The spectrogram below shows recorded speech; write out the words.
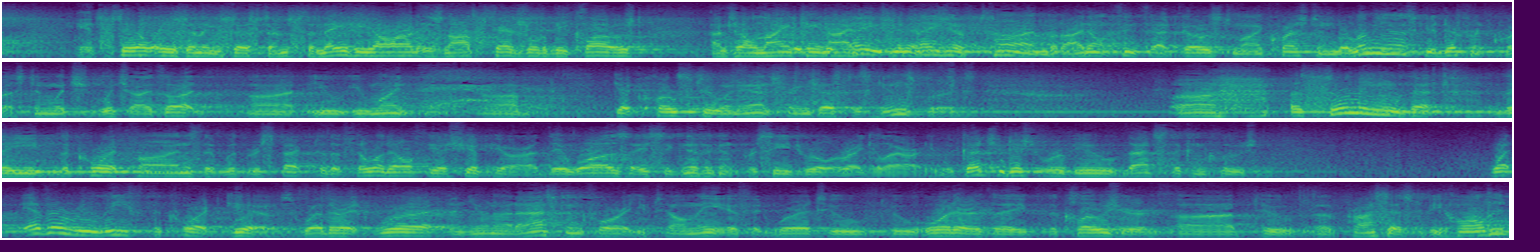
it still is in existence. The Navy Yard is not scheduled to be closed until 1996. It may, it may have time, but I don't think that goes to my question. But let me ask you a different question, which, which I thought uh, you, you might uh, get close to in answering Justice Ginsburg's. Uh, assuming that the, the court finds that with respect to the Philadelphia shipyard there was a significant procedural irregularity, we've got judicial review, that's the conclusion. Whatever relief the court gives, whether it were, and you're not asking for it, you tell me, if it were to, to order the, the closure uh, to uh, process to be halted,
